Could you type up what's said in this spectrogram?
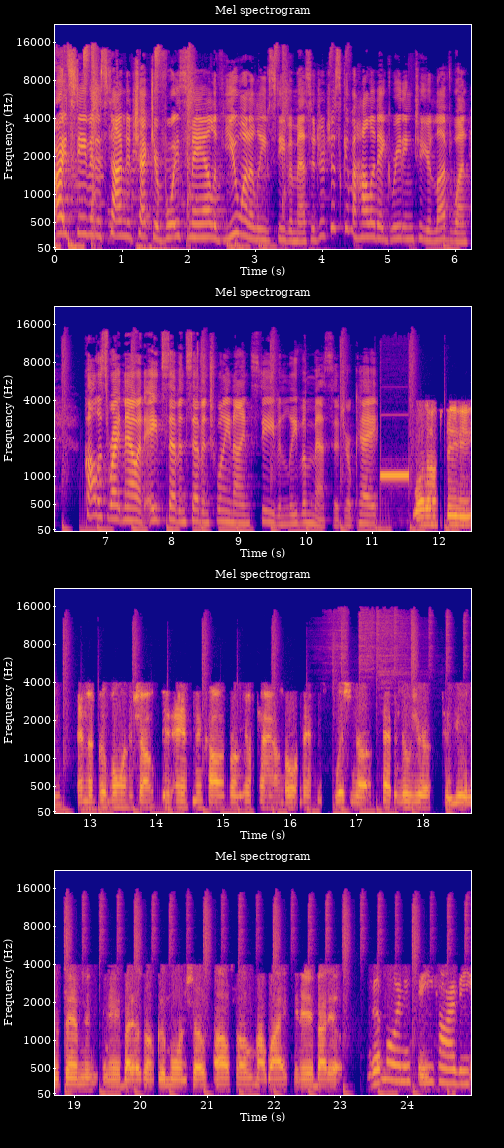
All right, Steven, it's time to check your voicemail. If you want to leave Steve a message or just give a holiday greeting to your loved one, call us right now at 877 29 Steve and leave a message, okay? What up, Steve? And the Good Morning Show. It's Anthony calling from Hilltown, North Memphis. Wishing a Happy New Year to you and the family and everybody else on Good Morning Show. Also, my wife and everybody else. Good morning, Steve Harvey.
